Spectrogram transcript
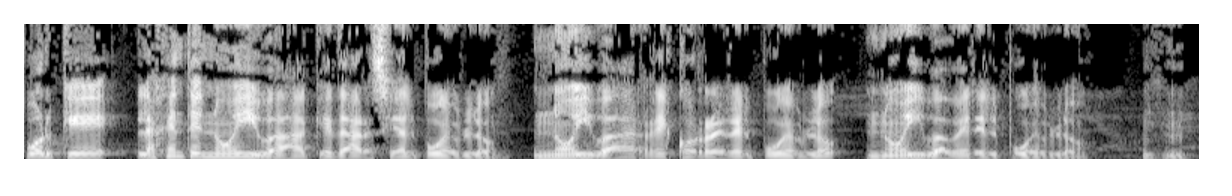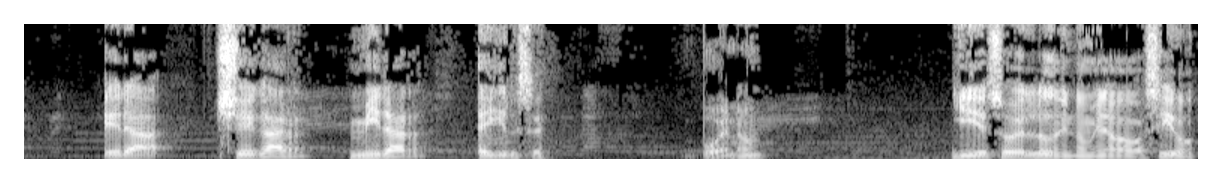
porque la gente no iba a quedarse al pueblo, no iba a recorrer el pueblo, no iba a ver el pueblo. Era llegar, mirar e irse. Bueno, Y eso él lo denominaba vacío.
